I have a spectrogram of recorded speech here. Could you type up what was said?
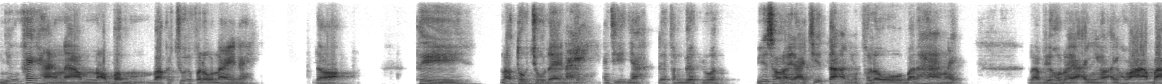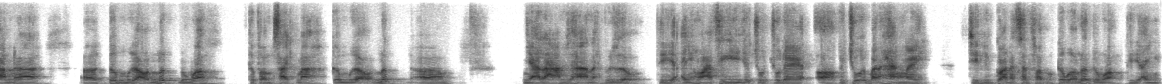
những khách hàng nào nó bấm vào cái chuỗi follow này này đó thì nó thuộc chủ đề này anh chị nhé để phân biệt luôn. Ví dụ sau này anh chị tạo những follow bán hàng ấy là ví hôm nay anh anh hóa bán uh, cơm gạo nứt đúng không? Thực phẩm sạch mà cơm gạo nứt uh, nhà làm chẳng hạn này ví dụ thì anh hóa sẽ ghi cho chủ chủ đề ở cái chuỗi bán hàng này chỉ liên quan đến sản phẩm cơm gạo nứt đúng không? Thì anh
